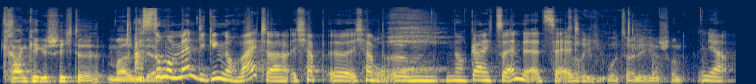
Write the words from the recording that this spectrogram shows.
kranke Geschichte mal wieder. Ach so, Moment, die ging noch weiter. Ich habe äh, ich hab, Oh. ähm, noch gar nicht zu Ende erzählt. Sorry, ich urteile hier schon. Ja.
